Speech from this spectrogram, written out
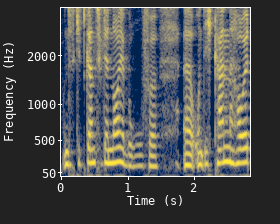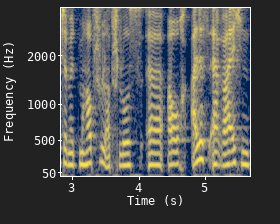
Und es gibt ganz viele neue Berufe. Äh, und ich kann heute mit einem Hauptschulabschluss äh, auch alles erreichen,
